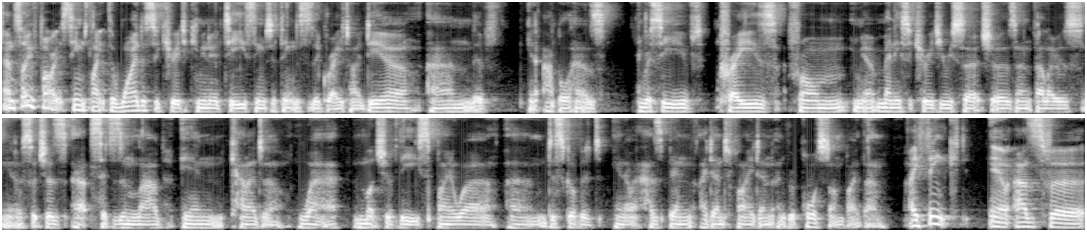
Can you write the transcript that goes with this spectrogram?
And so far, it seems like the wider security community seems to think this is a great idea, and if you know, Apple has received praise from you know, many security researchers and fellows, you know, such as at Citizen Lab in Canada, where much of the spyware um, discovered, you know, has been identified and, and reported on by them. I think you know, as for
